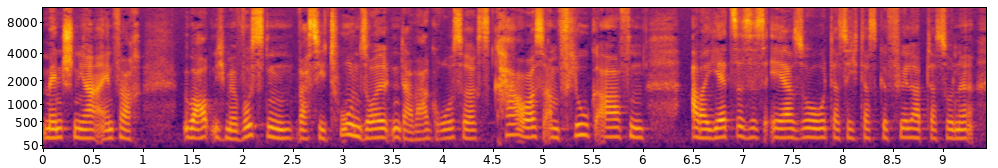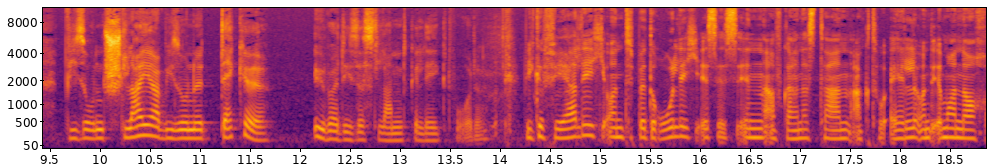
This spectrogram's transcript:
Menschen ja einfach überhaupt nicht mehr wussten, was sie tun sollten. Da war großes Chaos am Flughafen. Aber jetzt ist es eher so, dass ich das Gefühl habe, dass so eine, wie so ein Schleier, wie so eine Decke über dieses Land gelegt wurde. Wie gefährlich und bedrohlich ist es in Afghanistan aktuell und immer noch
